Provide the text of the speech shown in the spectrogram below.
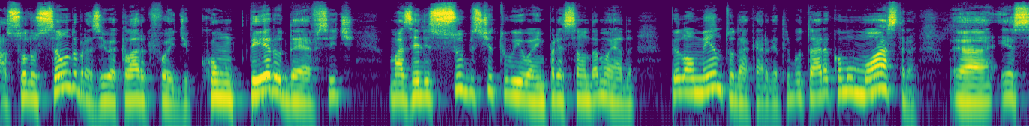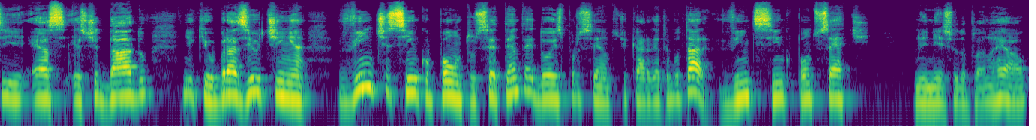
A solução do Brasil, é claro que foi de conter o déficit, mas ele substituiu a impressão da moeda pelo aumento da carga tributária, como mostra uh, esse, esse, este dado de que o Brasil tinha 25,72% de carga tributária, 25,7% no início do Plano Real,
